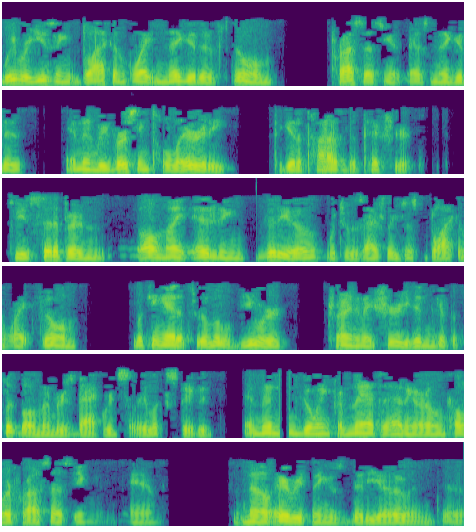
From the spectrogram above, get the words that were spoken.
we were using black and white negative film, processing it as negative, and then reversing polarity to get a positive picture. So you'd sit up and all night editing video, which was actually just black and white film, looking at it through a little viewer, trying to make sure you didn't get the football numbers backwards so they look stupid. And then going from that to having our own color processing and now everything is video and uh,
